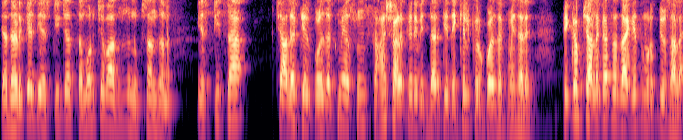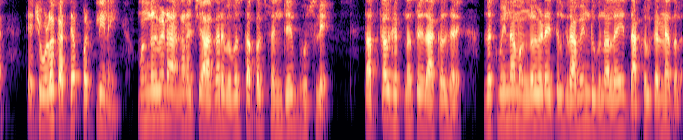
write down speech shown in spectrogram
त्या धडकेत एसटीच्या समोरच्या बाजूचं नुकसान झालं. एसटीचा चालक किरकोळ जखमी असून सहा शाळकरी विद्यार्थी देखील किरकोळ जखमी झालेत. पिकअप चालकाचा जागीच मृत्यू झालाय. त्याची ओळख अद्याप पटली नाही. मंगळवेढा आगाराचे आगार व्यवस्थापक संजय भोसले तात्काळ घटनास्थळी दाखल झाले. जखमींना मंगळवेढा येथील ग्रामीण रुग्णालयात दाखल करण्यात आलं.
